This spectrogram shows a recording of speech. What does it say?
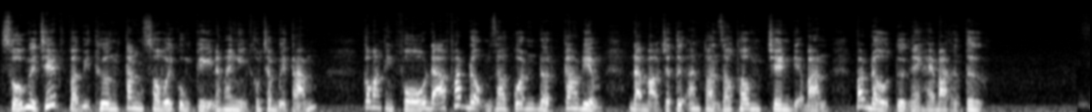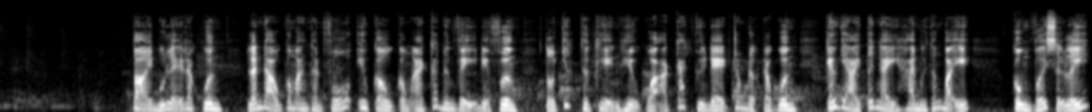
số người chết và bị thương tăng so với cùng kỳ năm 2018. Công an thành phố đã phát động gia quân đợt cao điểm đảm bảo trật tự an toàn giao thông trên địa bàn bắt đầu từ ngày 23 tháng 4. Tại buổi lễ ra quân, lãnh đạo công an thành phố yêu cầu công an các đơn vị địa phương tổ chức thực hiện hiệu quả các chuyên đề trong đợt ra quân kéo dài tới ngày 20 tháng 7, cùng với xử lý,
